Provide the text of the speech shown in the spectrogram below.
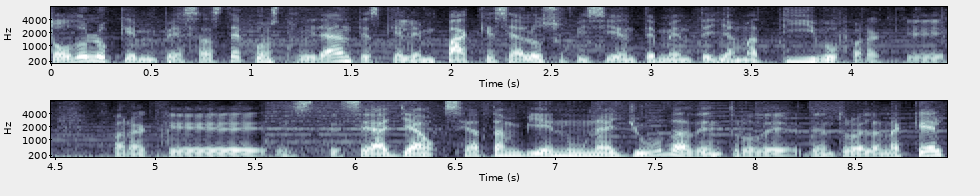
todo lo que empezaste a construir antes, que el empaque sea lo suficientemente llamativo para que, para que este, sea, ya, sea también una ayuda dentro, de, dentro del anaquel.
